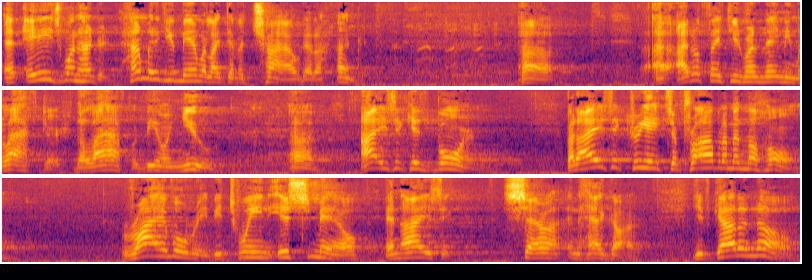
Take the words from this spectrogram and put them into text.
at age 100, how many of you men would like to have a child at 100? Uh, I, I don't think you'd want to name him Laughter. The laugh would be on you. Uh, Isaac is born. But Isaac creates a problem in the home rivalry between Ishmael and Isaac, Sarah and Hagar. You've got to know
